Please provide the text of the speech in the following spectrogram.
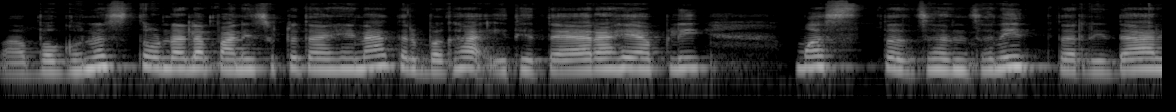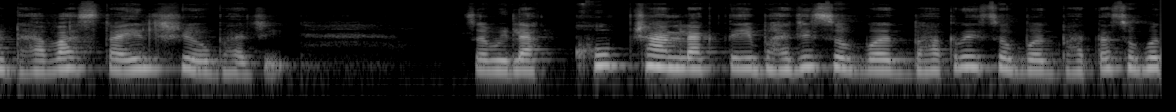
वा बघूनच तोंडाला पाणी सुटत आहे ना? तर बघा इथे तयार आहे आपली मस्त झणझणीत तर्रीदार ढाबा स्टाईल शेवभाजी. चवीला खूप छान लागते. भाजीसोबत भाकरीसोबत भातासोबत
